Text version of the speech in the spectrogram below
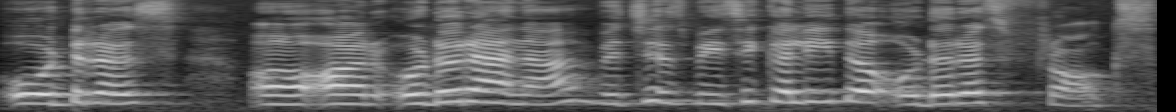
Odorus uh, or Odorrana which is basically the odorous frogs.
